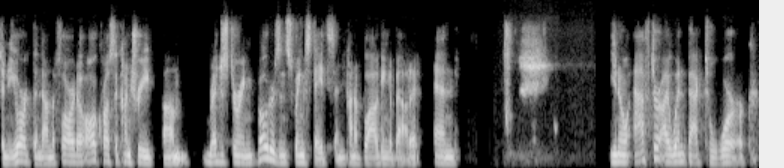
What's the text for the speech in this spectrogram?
to, New York, then down to Florida, all across the country, um, registering voters in swing states and kind of blogging about it. And you know, after I went back to work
